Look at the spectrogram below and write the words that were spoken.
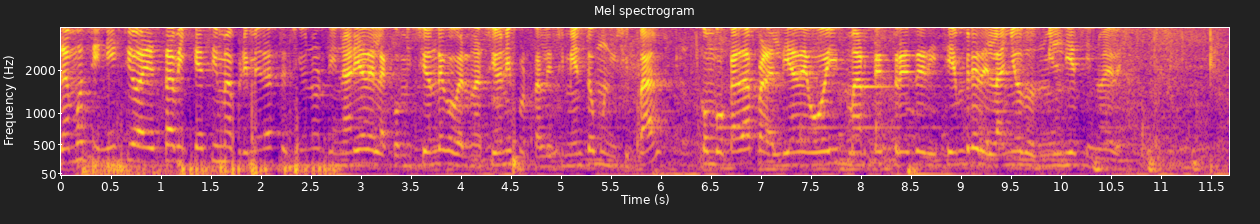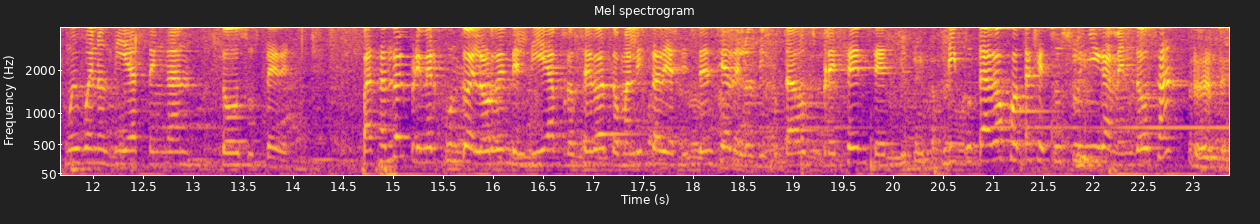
Damos inicio a esta vigésima primera sesión ordinaria de la Comisión de Gobernación y Fortalecimiento Municipal, convocada para el día de hoy, martes 3 de diciembre del año 2019. Muy buenos días tengan todos ustedes. Pasando al primer punto del orden del día, procedo a tomar lista de asistencia de los diputados presentes. Diputado J. Jesús Zúñiga Mendoza. Presente.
